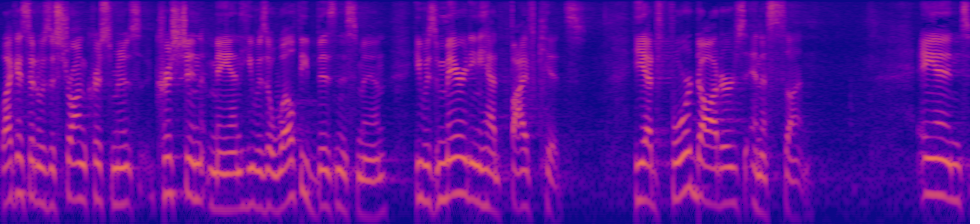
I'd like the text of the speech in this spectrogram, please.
like I said, was a strong Christian man. He was a wealthy businessman. He was married and he had five kids. He had four daughters and a son. And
